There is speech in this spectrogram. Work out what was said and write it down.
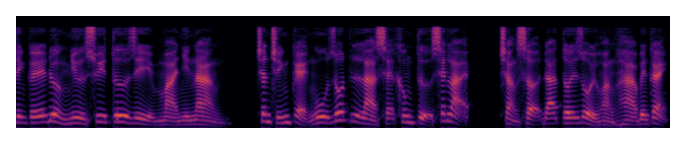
Thịnh kế đường như suy tư gì mà nhìn nàng, chân chính kẻ ngu dốt là sẽ không tự xét lại, chẳng sợ đã tới rồi Hoàng Hà bên cạnh.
